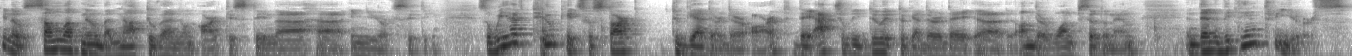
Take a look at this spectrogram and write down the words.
you know somewhat known but not too well known artist in uh, uh, in New York City. So we have two kids who start together their art. They actually do it together. They uh, under one pseudonym, and then within three years,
